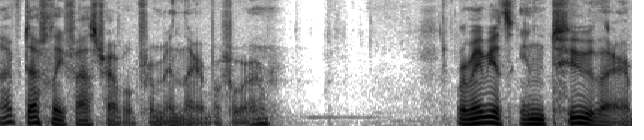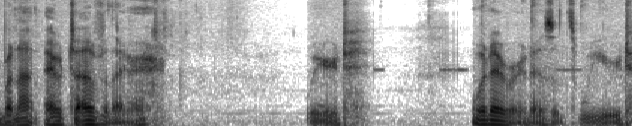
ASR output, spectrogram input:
I've definitely fast traveled from in there before. Or maybe it's into there, but not out of there. Weird. Whatever it is, it's weird.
